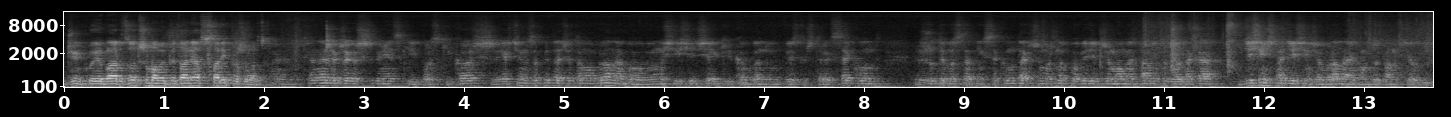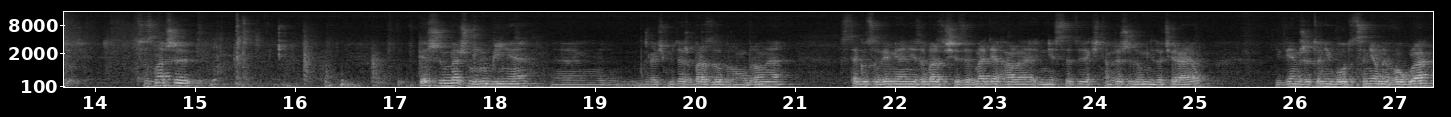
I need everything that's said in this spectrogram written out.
Dziękuję bardzo. Czy mamy pytania z sali? Proszę bardzo. E, Trenerze Grzegorz Szybiniecki, Polski Kosz. Ja chciałem zapytać o tą obronę, bo wymusiliście dzisiaj kilka błędów w 24 sekund, rzuty w ostatnich sekundach. Czy można powiedzieć, że momentami to była taka 10 na 10 obrona, jaką by Pan chciał widzieć? To znaczy, w pierwszym meczu w Lublinie e, graliśmy też bardzo dobrą obronę. Z tego co wiem, ja nie za bardzo siedzę w mediach, ale niestety jakieś tam rzeczy do mnie docierają. I wiem, że to nie było docenione w ogóle. E,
